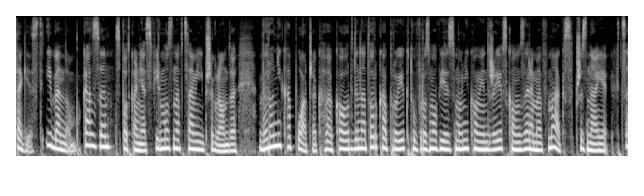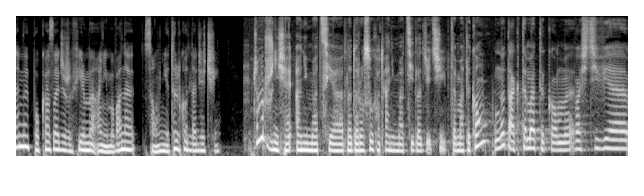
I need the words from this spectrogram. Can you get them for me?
Tak jest. I będą pokazy, spotkania z filmoznawcami i przeglądy. Weronika Płaczek, koordynatorka projektu w rozmowie z Moniką Jędrzejewską z RMF Max przyznaje, chcemy pokazać, że filmy animowane są nie tylko dla dzieci. Czym różni się animacja dla dorosłych od animacji dla dzieci? Tematyką? No tak, tematyką. Właściwie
